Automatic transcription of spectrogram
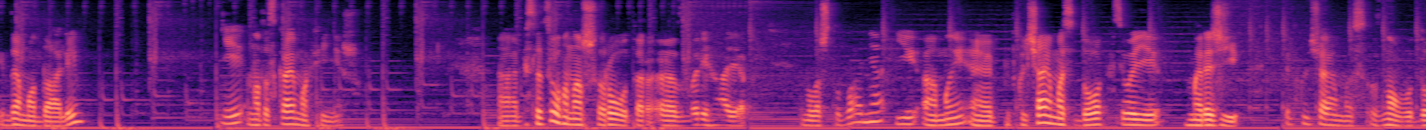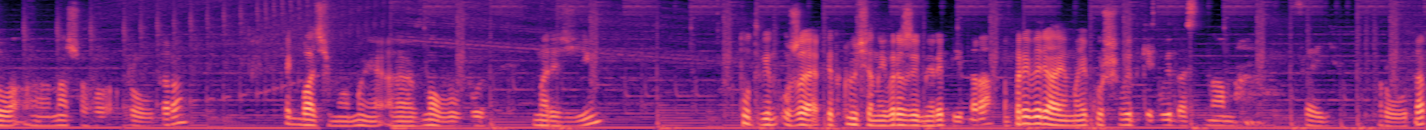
Йдемо далі і натискаємо Finish. Е, Після цього наш роутер е, зберігає налаштування, і ми підключаємось до цієї мережі. Підключаємось знову до нашого роутера. Як бачимо, ми знову в мережі. Тут він уже підключений в режимі репітера. Перевіряємо, яку швидкість видасть нам цей роутер.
